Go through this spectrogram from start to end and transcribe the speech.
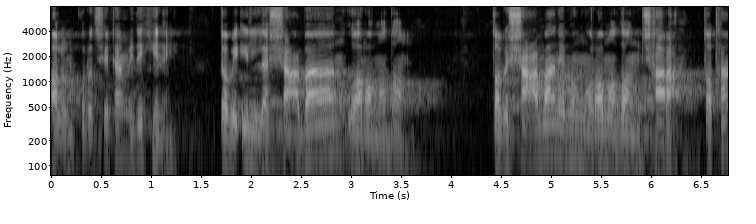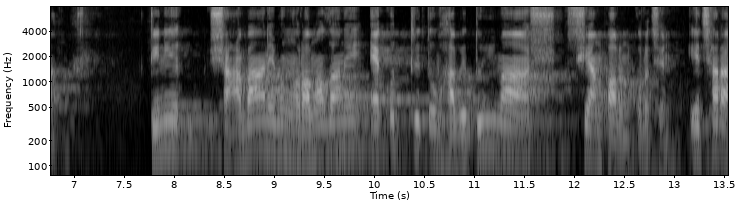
পালন করেছে, এটা আমি দেখি নাই। তবে ইল্লা শাবান ও রমদন। তবে শাবান এবং রমদন ছাড়া, তথা তিনি শাবান এবং রমাদানে একত্রিতভাবে দুই মাস শ্যাম পালন করেছেন। এছাড়া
